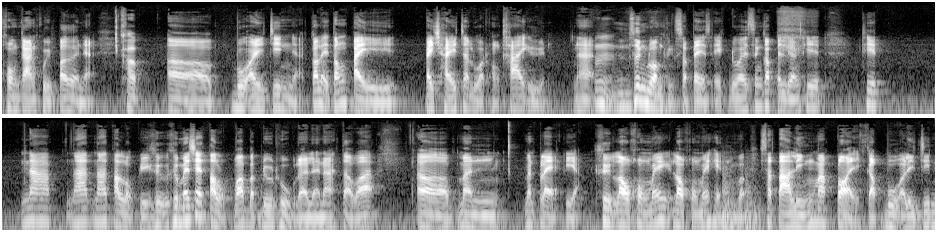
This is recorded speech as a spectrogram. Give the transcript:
โครงการ Kuiper เนี่ยครับ Blue Origin เนี่ยก็เลยต้องไปไปใช้จรวดของค่ายอื่น นะฮะอืมซึ่งรวมถึง SpaceX ด้วย ซึ่งก็เป็นเรื่องที่ที่น่าน่าน่าตลกดีคือคือไม่ใช่ตลกว่าแบบดูถูกเลยเลยนะ แต่ว่าเออมันมันแปลกดีอะคือเราคงไม่เราคงไม่เห็นว่า Starlink มาปล่อยกับ Blue Origin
